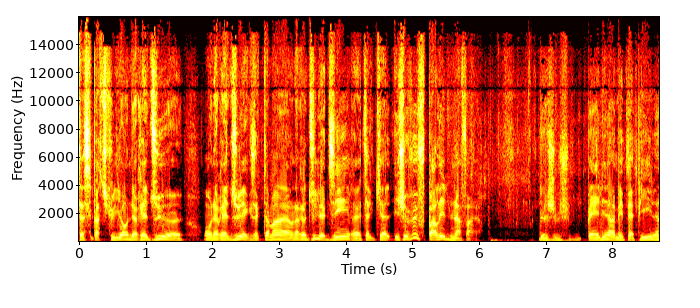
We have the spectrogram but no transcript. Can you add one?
assez particulier. On aurait dû, euh, on aurait dû exactement, on aurait dû le dire euh, tel quel. Et je veux vous parler d'une affaire. je, je vais dans mes papiers.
